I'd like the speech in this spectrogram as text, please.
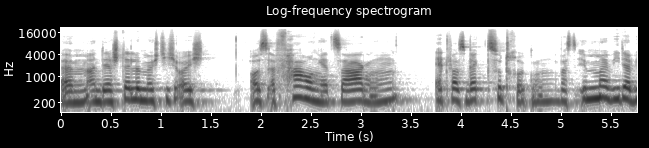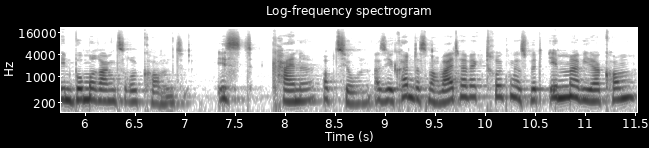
ähm, an der Stelle möchte ich euch aus Erfahrung jetzt sagen, etwas wegzudrücken, was immer wieder wie ein Bumerang zurückkommt, ist keine Option. Also ihr könnt das noch weiter wegdrücken, es wird immer wieder kommen,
